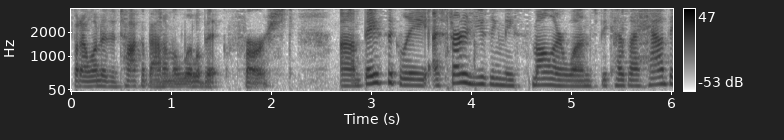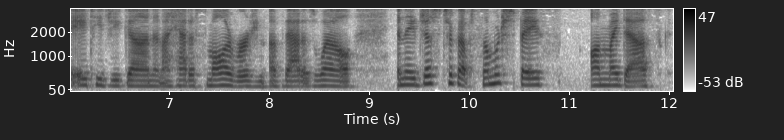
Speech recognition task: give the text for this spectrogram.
But I wanted to talk about them a little bit first. Um, basically, I started using these smaller ones because I had the ATG gun and I had a smaller version of that as well, and they just took up so much space on my desk.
